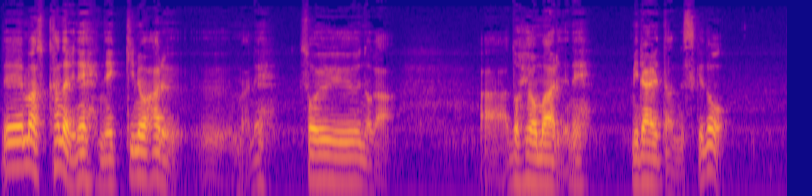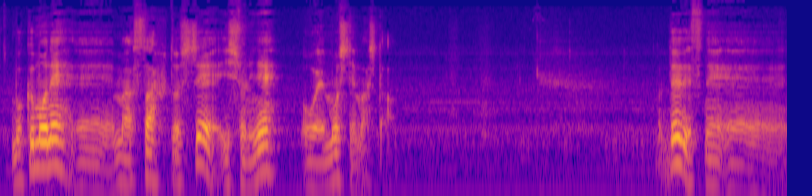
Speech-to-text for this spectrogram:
でまあかなりね熱気のある、まあね、そういうのがあ土俵周りでね見られたんですけど僕もね、えー、まあ、スタッフとして一緒にね応援もしてました。でですね、え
